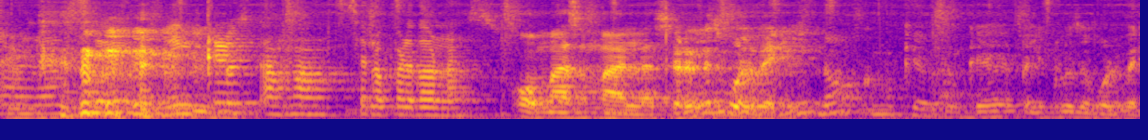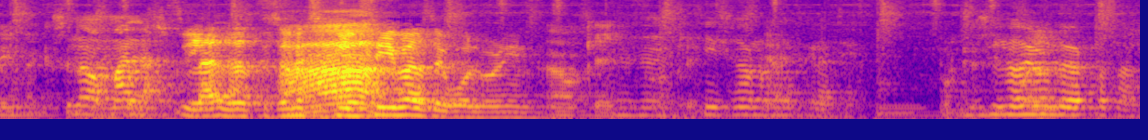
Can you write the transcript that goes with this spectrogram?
Ah, ya sé. Incluso, ajá, se lo perdonas. O más malas. Pero él es Wolverine, ¿no? ¿Cómo que aunque hay películas de Wolverine? ¿a qué se No, malas. La- las que son Ah. exclusivas de Wolverine. Ah, ok. Ujú, ok. Sí, son una desgracia. Porque sí, No deben de haber pasado.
